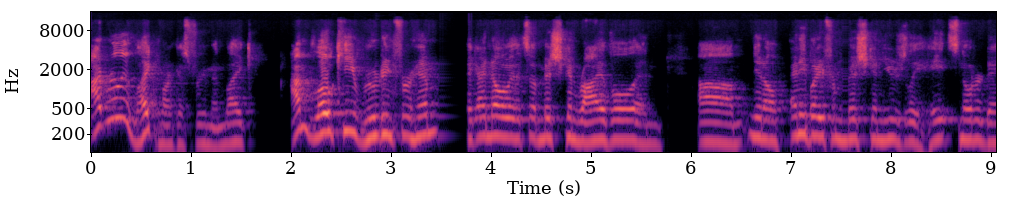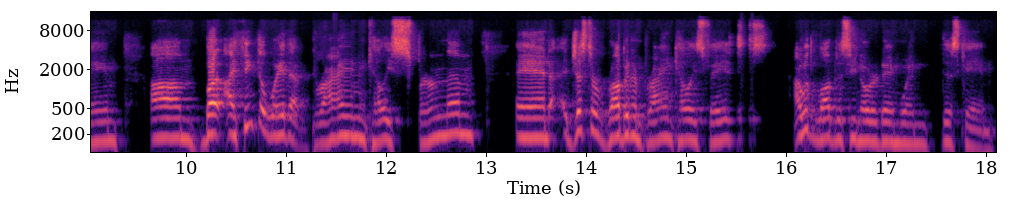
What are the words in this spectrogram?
I really like Marcus Freeman. Like I'm low key rooting for him. Like I know it's a Michigan rival, and um, you know anybody from Michigan usually hates Notre Dame. Um, but I think the way that Brian Kelly spurned them, and just to rub it in Brian Kelly's face, I would love to see Notre Dame win this game.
